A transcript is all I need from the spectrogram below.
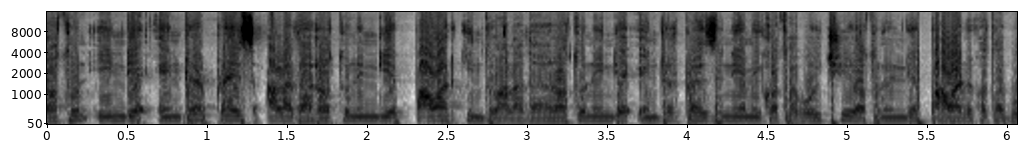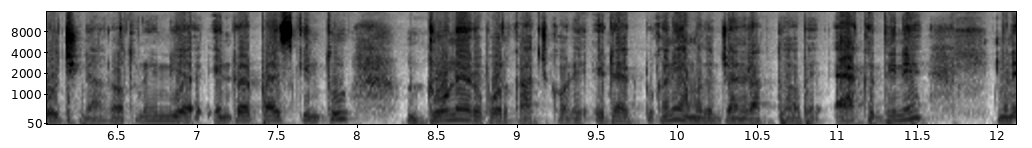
Ratan India enterprise আলাদা, রতন ইন্ডিয়া পাওয়ার কিন্তু আলাদা। রতন ইন্ডিয়া এন্টারপ্রাইজ নিয়ে আমি কথা বলছি, রতন ইন্ডিয়া পাওয়ারের কথা বলছি না। রতন ইন্ডিয়া এন্টারপ্রাইজ কিন্তু ড্রোনের ওপর কাজ করে, এটা একটুখানি আমাদের জানে রাখতে হবে। একদিনে মানে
